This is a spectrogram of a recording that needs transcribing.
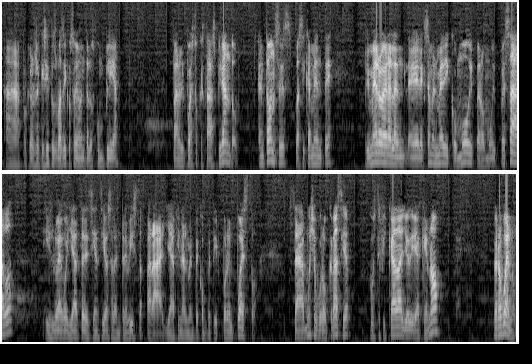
a, porque los requisitos básicos obviamente los cumplía, para el puesto que estaba aspirando. Entonces, básicamente, primero era el examen médico muy, pero muy pesado y luego ya te decían si ibas a la entrevista para ya finalmente competir por el puesto. O sea, mucha burocracia justificada, yo diría que no. Pero bueno,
